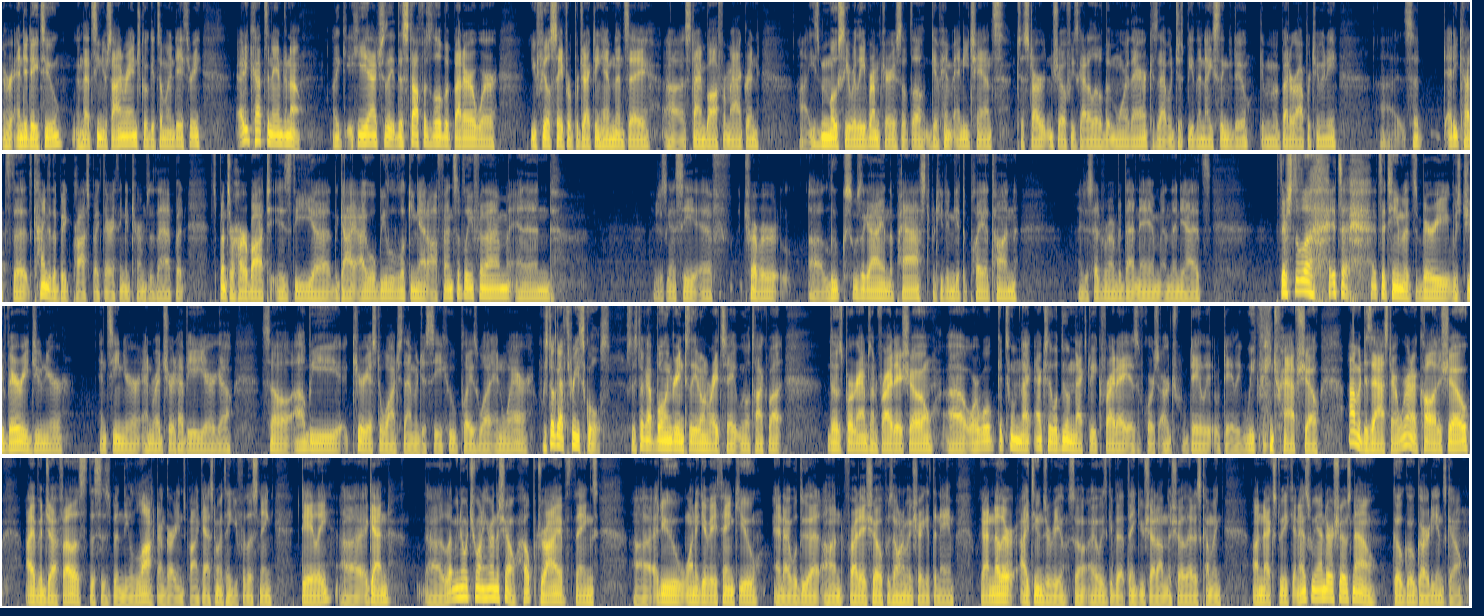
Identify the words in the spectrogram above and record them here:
or end of day two in that senior sign range, go get someone in day three Eddie Cutt's a name to know. Like he actually, this stuff is a little bit better where you feel safer projecting him than say uh, Steinbach from Akron. Uh, he's mostly a reliever. I'm curious if they'll give him any chance to start and show if he's got a little bit more there, because that would just be the nice thing to do, give him a better opportunity. Uh, so Eddie Cutt's the kind of the big prospect there, I think, in terms of that. But Spencer Harbert is the uh, the guy I will be looking at offensively for them, and I'm just gonna see if Trevor uh, Lukes was a guy in the past, but he didn't get to play a ton. I just had remembered that name, and then yeah, it's there's still a it's a it's a team that's very was very junior and senior and redshirt heavy a year ago. So I'll be curious to watch them and just see who plays what and where. We still got three schools. So we still got Bowling Green, Toledo, and Wright State. We will talk about those programs on Friday's show, uh, or we'll get to them. Ne- Actually, we'll do them next week. Friday is, of course, our daily, daily, weekly draft show. I'm a disaster. We're gonna call it a show. I've been Jeff Ellis. This has been the Locked On Guardians podcast. I want to thank you for listening daily. Uh, again, uh, let me know what you want to hear on the show. Help drive things. Uh, I do want to give a thank you, and I will do that on Friday's show because I want to make sure I get the name. We got another iTunes review, so I always give that thank you shout out on the show that is coming on next week. And as we end our shows now, go, go, Guardians, go.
